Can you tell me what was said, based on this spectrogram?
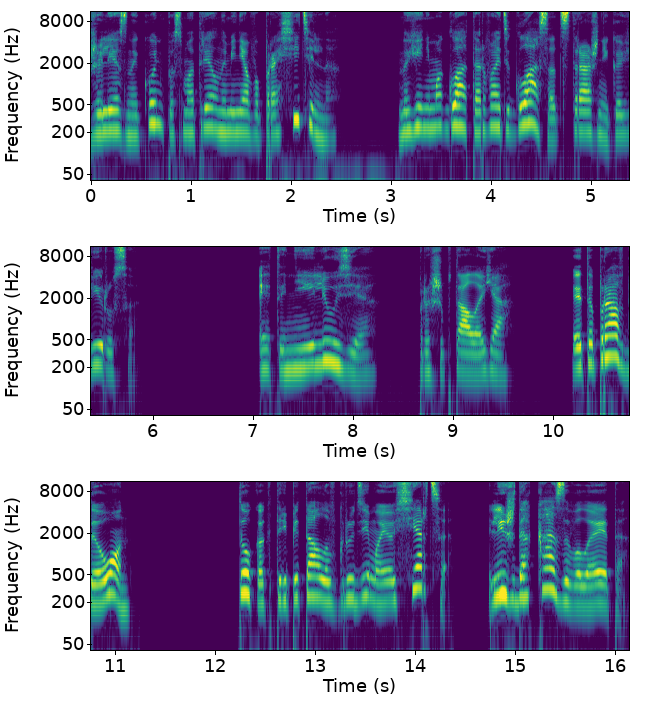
Железный конь посмотрел на меня вопросительно, но я не могла оторвать глаз от стражника вируса. «Это не иллюзия», — прошептала я. «Это правда он». То, как трепетало в груди мое сердце, лишь доказывало это.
